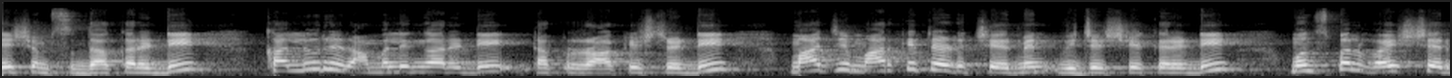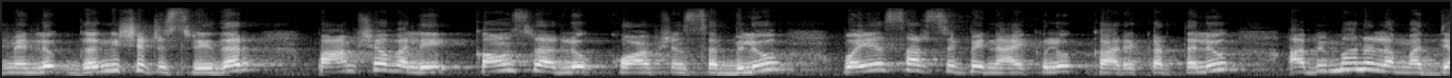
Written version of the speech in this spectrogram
Desam Sudhakar Reddy Kalluri Ramalinga Reddy doctor Rakesh Reddy మాజీ market yard chairman Vijayasekhar Reddy municipal vice చైర్మన్లు గంగిశెట్టి శ్రీధర్ పాంశావలి కౌన్సిలర్లు కోఆప్షన్ సభ్యులు వైఎస్ఆర్సీపీ నాయకులు కార్యకర్తలు అభిమానుల మధ్య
